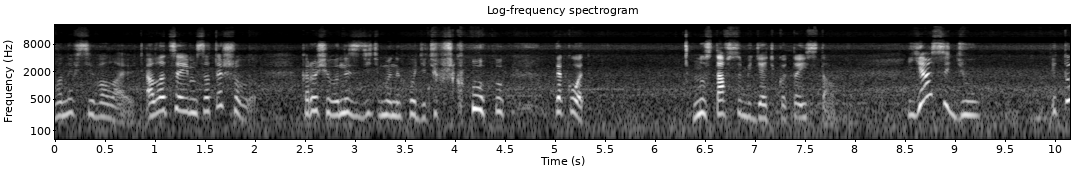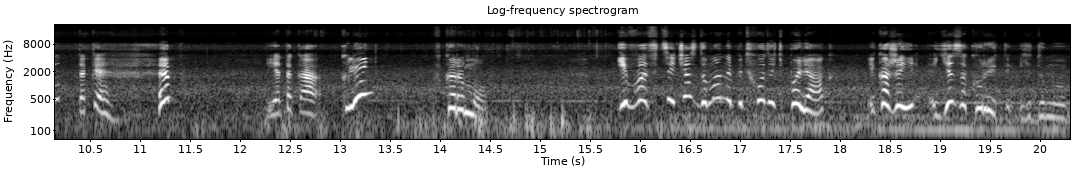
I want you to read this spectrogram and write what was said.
вони всі валають. Але це їм за те, що коротше, вони з дітьми не ходять у школу. Так от, ну став собі дядько та й став. Я сидю, і тут таке геп, я така клюнь в кермо. І в, цей час до мене підходить поляк і каже: «Є- закурити. І думаю,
